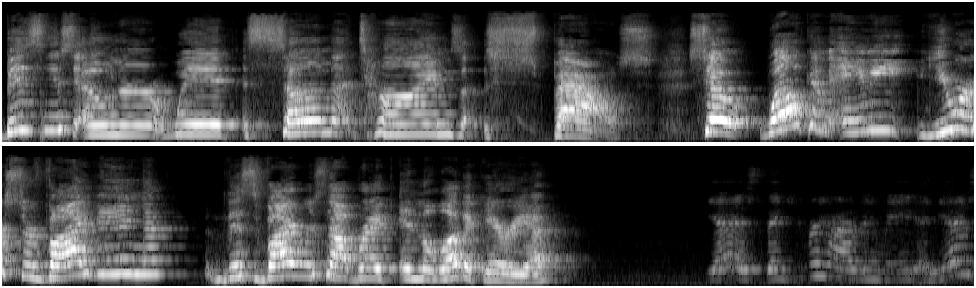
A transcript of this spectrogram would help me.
business owner with sometimes spouse. So, welcome, Amy. You are surviving this virus outbreak in the Lubbock area. Yes, thank you for having me. And yes,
